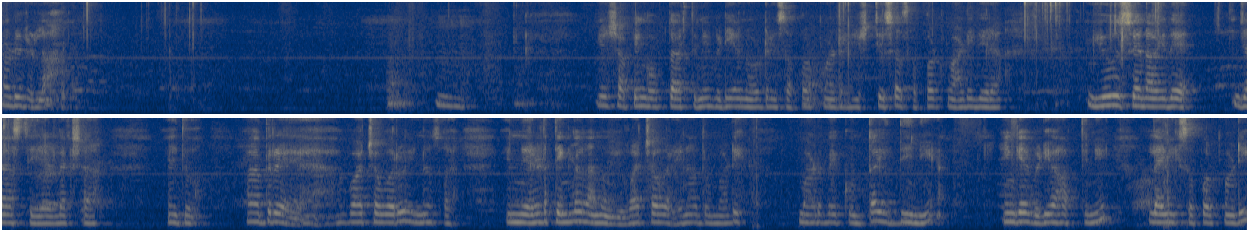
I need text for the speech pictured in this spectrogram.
ನೋಡಿರಲ್ಲ ಹ್ಞೂ ಈ ಶಾಪಿಂಗ್ ಹೋಗ್ತಾ ಇರ್ತೀನಿ ವಿಡಿಯೋ ನೋಡಿರಿ ಸಪೋರ್ಟ್ ಮಾಡಿರಿ, ಇಷ್ಟು ದಿವಸ ಸಪೋರ್ಟ್ ಮಾಡಿದ್ದೀರಾ? ವ್ಯೂಸ್ ಏನೋ ಇದೆ, ಜಾಸ್ತಿ ಎರಡು ಲಕ್ಷ ಇದು. ಆದರೆ ವಾಚ್ ಅವರು ಇನ್ನೂ ಸಹ ಇನ್ನೆರಡು ತಿಂಗಳು ನಾನು ಈ ವಾಚ್ ಅವರ್ ಏನಾದರೂ ಮಾಡಿ, ಮಾಡಬೇಕು ಅಂತ ಇದ್ದೀನಿ. ಹೀಗೆ ವಿಡಿಯೋ ಹಾಕ್ತೀನಿ ಲೈವಿಗೆ ಸಪೋರ್ಟ್ ಮಾಡಿ.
